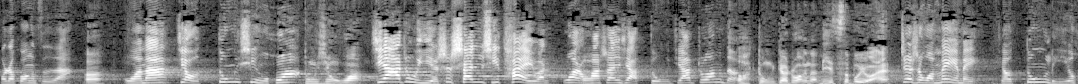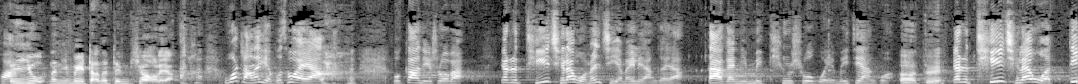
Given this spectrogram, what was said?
我说公子啊，啊，我呢叫东杏花，东杏花。家住也是山西太原万花山下董家庄的。哦，董家庄的，离此不远。这是我妹妹，叫东梨花。哎呦，那你妹长得真漂亮。我长得也不错呀。我告诉你说吧，要是提起来我们姐妹两个呀，大概你没听说过，也没见过。啊，对，要是提起来我爹，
